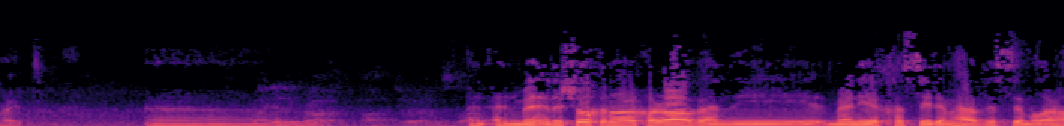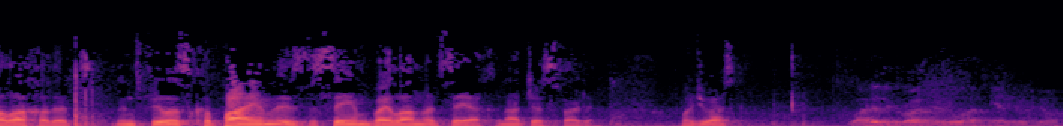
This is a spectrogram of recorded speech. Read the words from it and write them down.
Right. Uh, and, and the Shulchan Aruch Harav and the many Hasidim have the similar halacha that in Tfilas Kapayim is the same by Lam Natseach, not just Fardim. What'd you ask? Why did the Gra do the left hand? We know?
